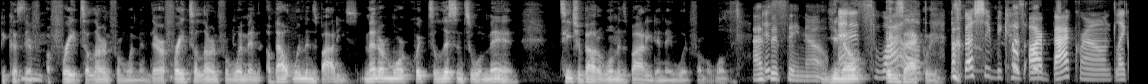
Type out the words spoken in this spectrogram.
because they're mm. afraid to learn from women. They're afraid to learn from women about women's bodies. Men are more quick to listen to a man teach about a woman's body than they would from a woman. As it's, if they know. You know, exactly. Especially because our background, like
